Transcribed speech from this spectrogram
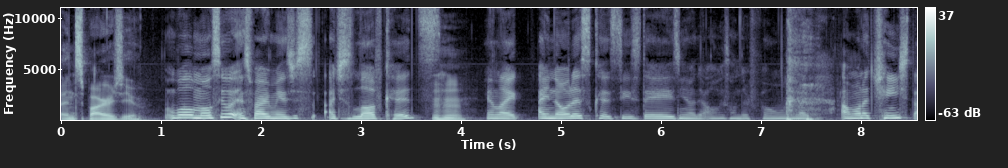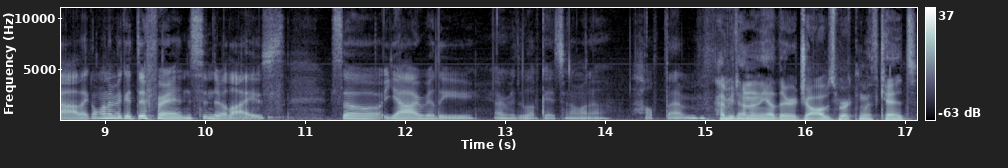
inspires you? Well, mostly what inspired me is just I just love kids. hmm And like I notice because these days, you know, they're always on their phone. Like I want to change that. Like I want to make a difference in their lives. So yeah, I really, I really love kids, and I want to help them. Have you done any other jobs working with kids?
